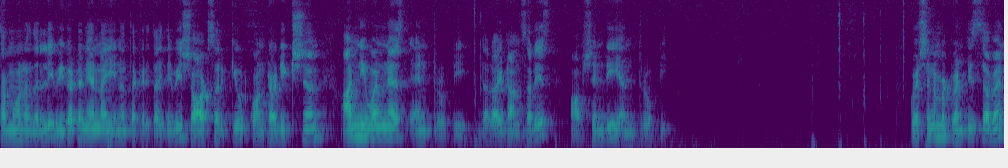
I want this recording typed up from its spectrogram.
ಸಂವಹನದಲ್ಲಿ ವಿಘಟನೆಯನ್ನು ಏನಂತ ಕರಿತಾ ಇದ್ದೀವಿ? Short circuit contradiction unevenness entropy the right answer is option D entropy question number twenty seven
